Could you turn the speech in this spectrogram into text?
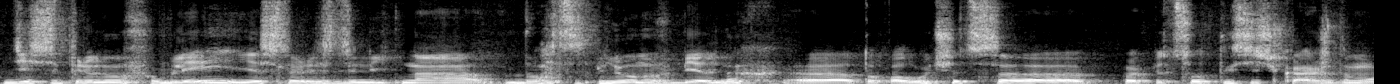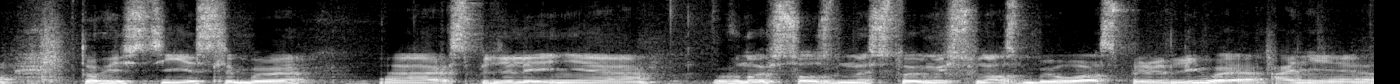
10 триллионов рублей, если разделить на 20 миллионов бедных, э, то получится по 500 тысяч каждому. То есть, если бы Э, распределение вновь созданной стоимости у нас было справедливое, а не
